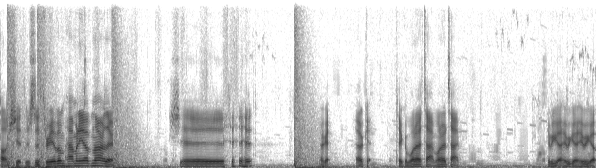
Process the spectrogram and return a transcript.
Oh shit, there's just three of them? How many of them are there? Shit. okay. Okay. Take them one at a time, one at a time. Here we go, here we go, here we go.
